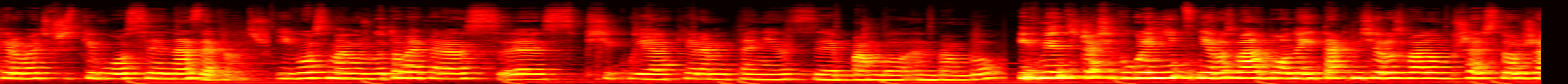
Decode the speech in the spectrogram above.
kierować wszystkie włosy na zewnątrz. I włosy mam już gotowe, teraz y, spsikuję lakierem, ten jest z Bumble and Bumble. I w międzyczasie w ogóle nic nie rozwalam, bo one i tak mi się rozwalą przez to, że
